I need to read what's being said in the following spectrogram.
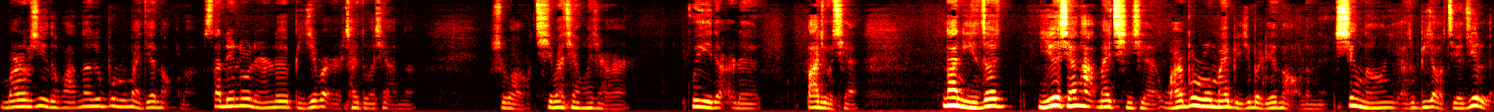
玩游戏的话，那就不如买电脑了。三零六零的笔记本才多钱呢，是吧？七八千块钱，贵一点的八九千。那你这一个显卡卖七千，我还不如买笔记本电脑了呢，性能也是比较接近了。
